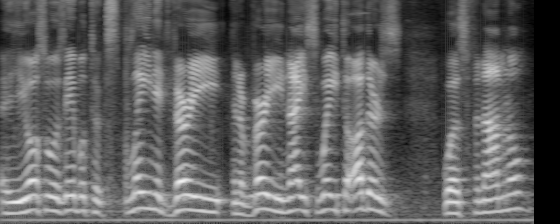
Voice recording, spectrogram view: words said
uh, he also was able to explain it very in a very nice way to others, was phenomenal.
